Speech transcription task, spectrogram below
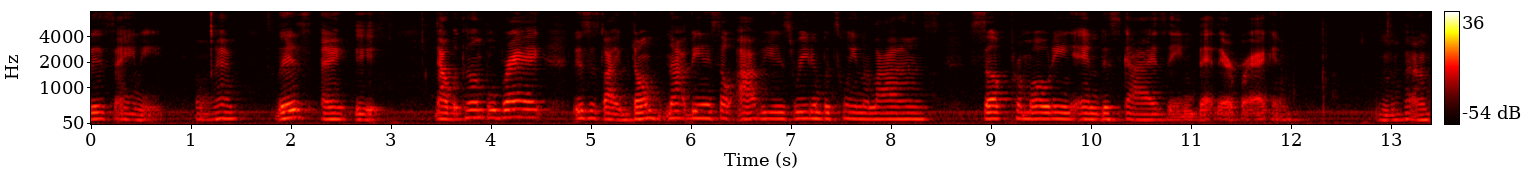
this ain't it. Okay, this ain't it. Now with humble brag, this is like don't not being so obvious, reading between the lines, self promoting and disguising that they're bragging. Okay.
